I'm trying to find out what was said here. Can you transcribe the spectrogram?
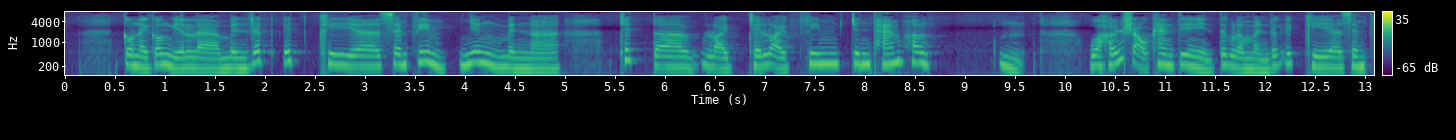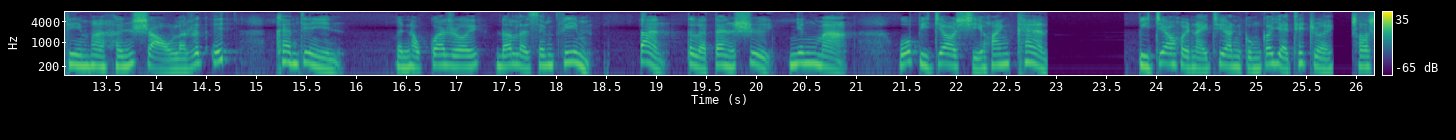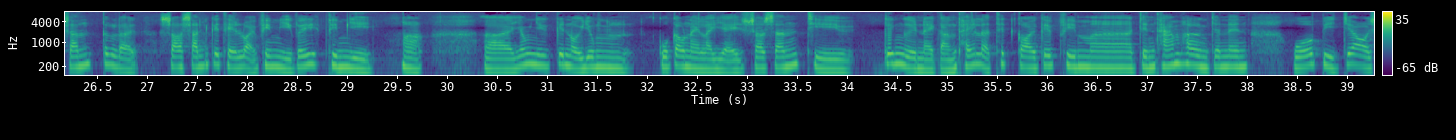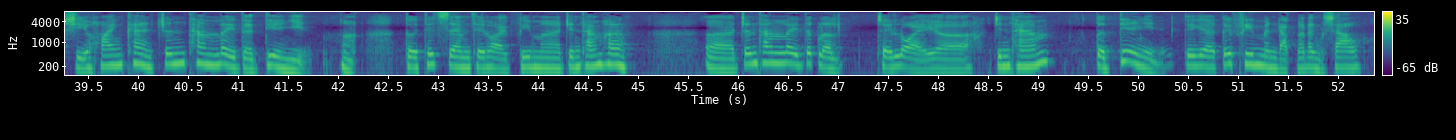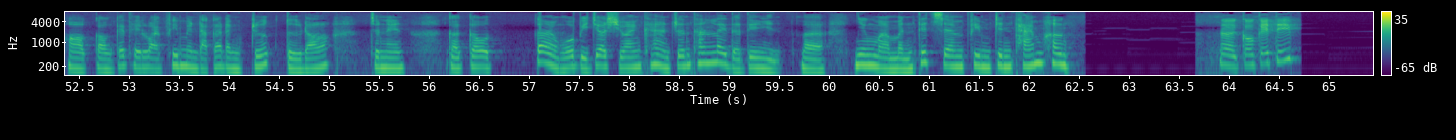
Câu này có nghĩa là mình rất ít khi uh, xem phim nhưng mình uh, thích uh, loại thể loại phim trinh thám hơn. Ừ. Và hấn sầu khan tiên nhìn, tức là mình rất ít khi ờ, xem phim ha, hấn sầu là rất ít. Khan tiên nhìn, mình học qua rồi, đó là xem phim. Tàn, tức là tàn sự, nhưng mà, bố bị cho sĩ hoan khan. Bị cho hồi nãy thì anh cũng có giải thích rồi, so sánh, tức là so sánh cái thể loại phim gì với phim gì. À, à, giống như cái nội dung của câu này là vậy, so sánh thì cái người này cảm thấy là thích coi cái phim uh, trinh thám hơn cho nên của à, tôi thích xem thể loại phim uh, trinh thám hơn. Trinh thám lây tức là thể loại uh, trinh thám từ tiên nhìn cái cái phim mình đặt ở đằng sau họ còn cái thể loại phim mình đặt ở đằng trước từ đó. Cho nên cả câu Tôi của bị cho siêu anh khan trinh thám lây được điện là nhưng mà mình thích xem phim trinh thám hơn. Rồi câu kế tiếp.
